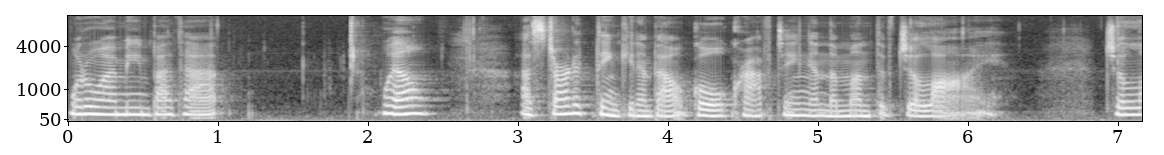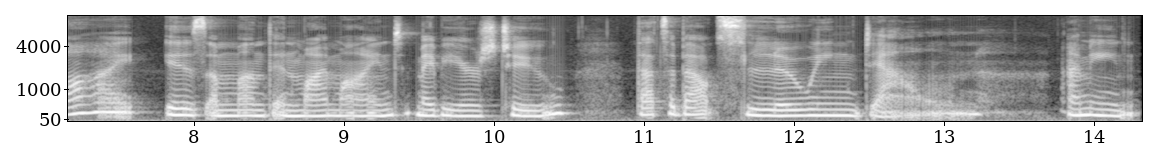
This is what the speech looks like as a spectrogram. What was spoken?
What do I mean by that? Well, I started thinking about goal crafting in the month of July. July is a month in my mind, maybe yours too, that's about slowing down. I mean,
